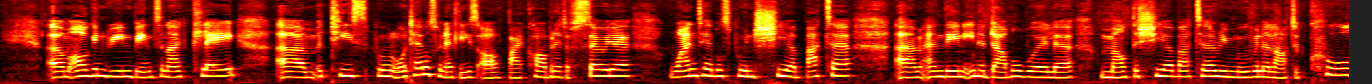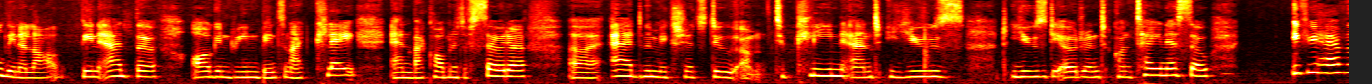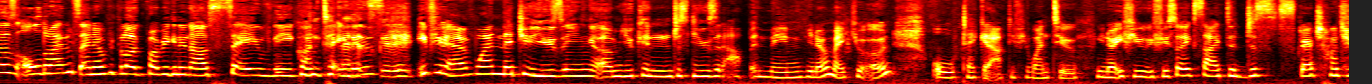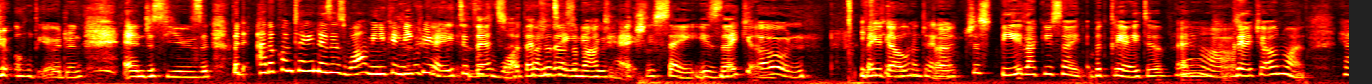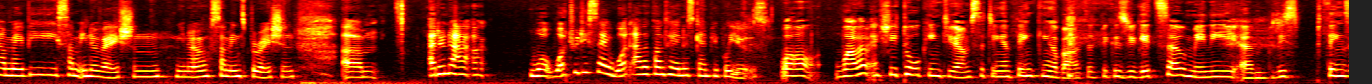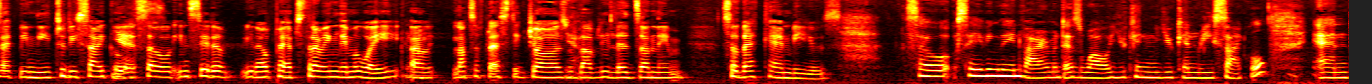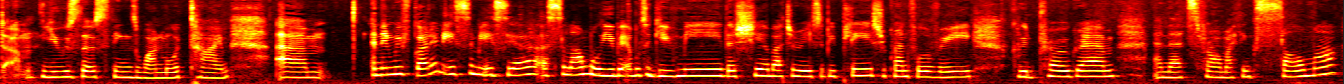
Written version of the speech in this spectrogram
um, argan green bentonite clay, um, a teaspoon or tablespoon at least of bicarbonate of soda, one tablespoon shea butter, um, and then in a double boiler, melt the shea butter, remove and allow to cool. Then allow, then add the argan green bentonite clay and bicarbonate of soda. Uh, add the mixture to um, to clean and use use deodorant container. So if you have those old ones, I know people are probably going to now save the containers. If you have one that you're using, um, you can just use it up and then you know make your own, or take it out if you want to. You know, if you if you're so excited, just scratch out your old deodorant and just use it. But other containers as well. I mean, you can be creative that's, with what that's what I was container about you to have. actually say. Is that make your um, own. If Make you don't, uh, just be like you say, a bit creative Yeah. and create your own one. yeah, maybe some innovation, you know, some inspiration. Um, I don't know. I, I, what what would you say? What other containers can people use? Well, while I'm actually talking to you, I'm sitting and thinking about it because you get so many um, res- things that we need to recycle. Yes. So instead of you know perhaps throwing them away, uh, lots of plastic jars with Mm. Lovely lids on them, so that can be used. So saving the environment as well. You can you can recycle and um, use those things one more time. Um, and then we've got an SMS here. Assalam, will you be able to give me the shea butter recipe, please? Shukran for a very good program. And that's from, I think, Salma.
